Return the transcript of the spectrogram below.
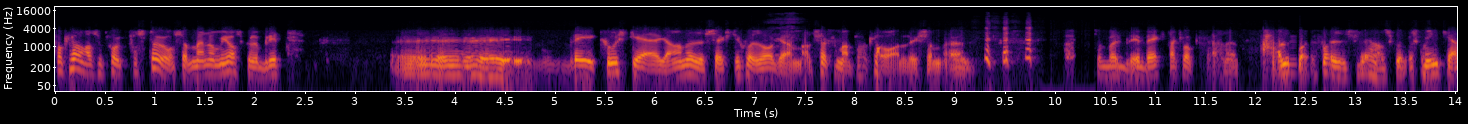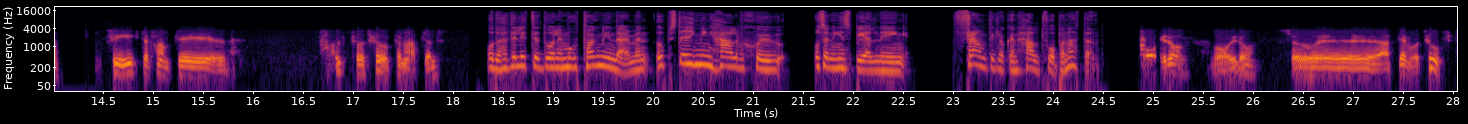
förklara så folk förstår, så, men om jag skulle blivit eh, bli kustjägare nu, 67 år gammal, så kan man förklara det liksom. Eh, så blev väckta klockan halv sju, så han skulle sminka. Så gick det fram till halv två, två på natten. Och du hade lite dålig mottagning där, men uppstigning halv sju och sen inspelning fram till klockan halv två på natten. Varje dag, varje dag. Så eh, att det var tufft,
